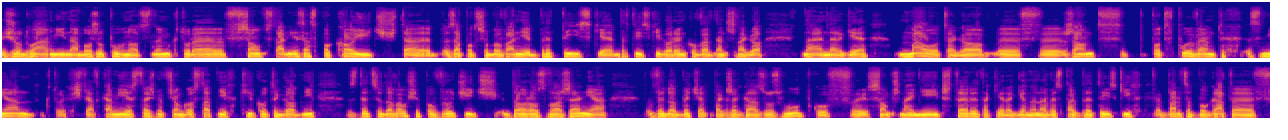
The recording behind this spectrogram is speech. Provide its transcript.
źródłami na Morzu Północnym, które są w stanie zaspokoić te zapotrzebowanie brytyjskie, brytyjskiego rynku wewnętrznego na energię. Mało tego, rząd pod wpływem tych zmian, których świadkami jesteśmy w ciągu ostatnich kilku tygodni, zdecydował się powrócić do rozważenia wydobycia także gazu z łupków. Są przynajmniej cztery takie regiony na Wyspach Brytyjskich, bardzo bogate w,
